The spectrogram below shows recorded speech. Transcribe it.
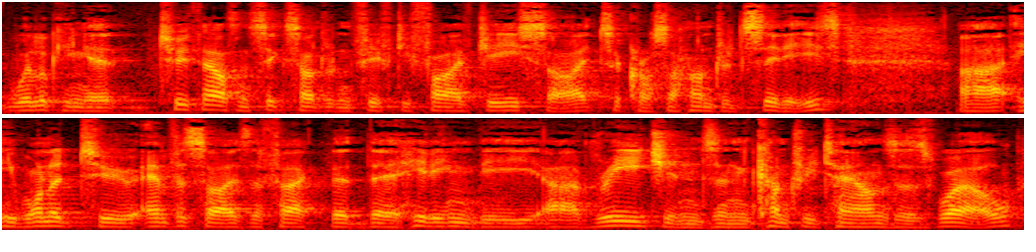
we're looking at 2,655 G sites across 100 cities, uh, he wanted to emphasize the fact that they're hitting the uh, regions and country towns as well.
